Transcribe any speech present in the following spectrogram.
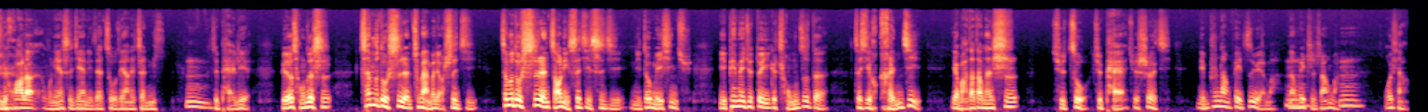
你花了五年时间，你在做这样的整理，嗯，去排列。比如虫子诗，这么多诗人出版不了诗集。这么多诗人找你设计诗集，你都没兴趣，你偏偏就对一个虫子的这些痕迹，要把它当成诗去做、去排、去设计，你不是浪费资源嘛？浪费纸张嘛？嗯，我想，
